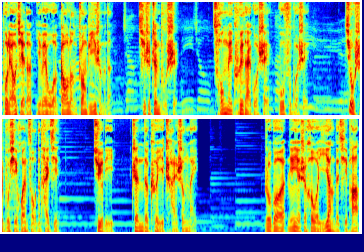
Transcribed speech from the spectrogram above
不了解的以为我高冷装逼什么的，其实真不是，从没亏待过谁，辜负过谁，就是不喜欢走得太近，距离真的可以产生美。如果您也是和我一样的奇葩，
